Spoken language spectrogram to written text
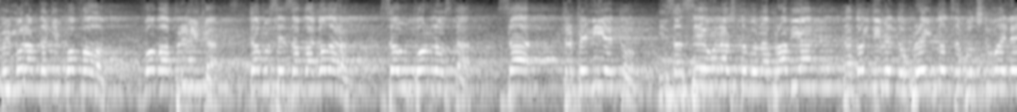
кој морам да ги пофалам во оваа прилика да му се заблагодарам за упорноста, за трпението и за се она што го направија да дојдеме до проектот за почнување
